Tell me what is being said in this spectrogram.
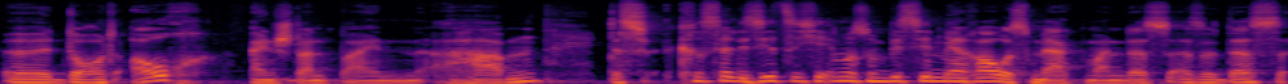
äh, dort auch ein Standbein haben. Das kristallisiert sich ja immer so ein bisschen mehr raus, merkt man, dass also das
